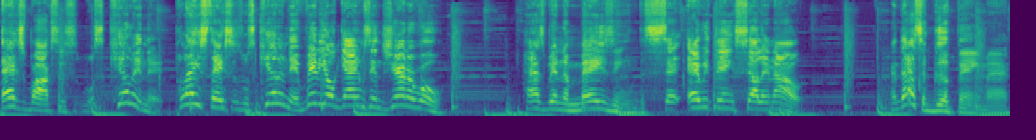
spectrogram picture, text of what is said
Xboxes was killing it. PlayStations was killing it. Video games in general has been amazing. The set, everything selling out. And that's a good thing, man.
